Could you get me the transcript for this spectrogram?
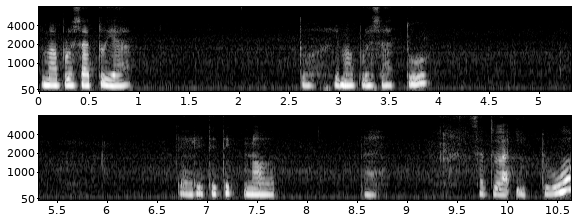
51 ya tuh 51 dari titik 0 nah setelah itu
